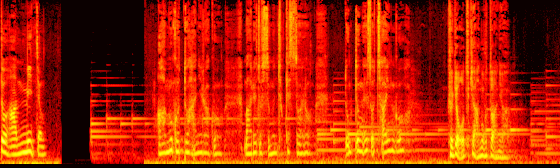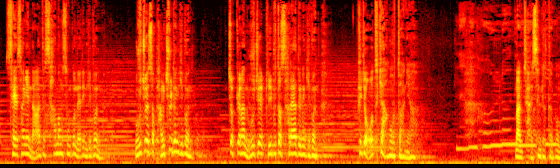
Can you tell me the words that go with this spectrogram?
또 안미정. 아무것도 아니라고 말해줬으면 좋겠어요. 뚱뚱해서 차인 거. 그게 어떻게 아무것도 아니야. 세상이 나한테 사망 선고 내린 기분, 우주에서 방출된 기분, 쫓겨난 우주의 빌부터 살아야 되는 기분, 그게 어떻게 아무것도 아니야. 난 잘생겼다고,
